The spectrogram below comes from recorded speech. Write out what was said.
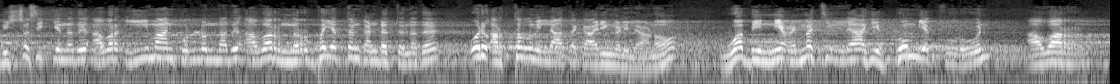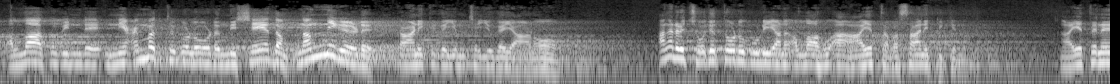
വിശ്വസിക്കുന്നത് അവർ ഈമാൻ കൊള്ളുന്നത് അവർ നിർഭയത്വം കണ്ടെത്തുന്നത് ഒരു അർത്ഥവുമില്ലാത്ത കാര്യങ്ങളിലാണോ. അവർ അള്ളാഹുവിന്റെ നിഅമത്തുകളോട് നിഷേധം നന്ദികേട് കാണിക്കുകയും ചെയ്യുകയാണോ? അങ്ങനെ ഒരു ചോദ്യത്തോടു കൂടിയാണ് അള്ളാഹു ആ ആയത്ത് അവസാനിപ്പിക്കുന്നത്. ആയത്തിന്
